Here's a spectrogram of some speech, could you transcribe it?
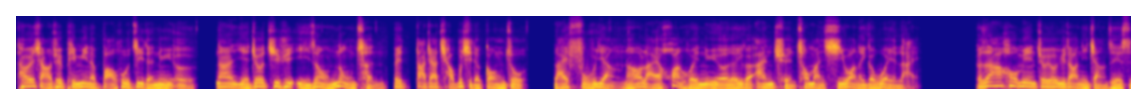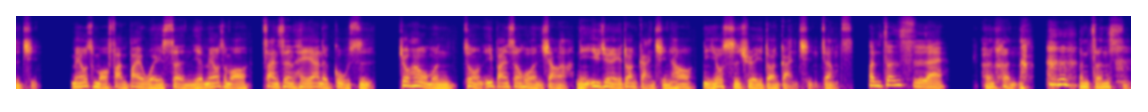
他会想要去拼命的保护自己的女儿，那也就继续以这种弄成被大家瞧不起的工作来抚养，然后来换回女儿的一个安全、充满希望的一个未来。可是他后面就又遇到你讲这些事情，没有什么反败为胜，也没有什么战胜黑暗的故事，就和我们这种一般生活很像啊。你遇见了一段感情，然后你又失去了一段感情，这样子很真实哎。很狠，很真实。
